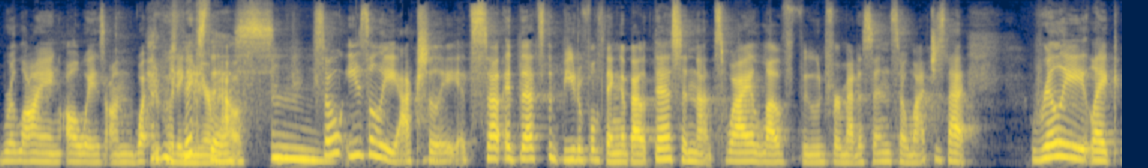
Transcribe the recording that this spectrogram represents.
relying always on what How you're putting in fix your this? mouth Mm. so easily actually it's so it, that's the beautiful thing about this and that's why i love food for medicine so much is that really like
